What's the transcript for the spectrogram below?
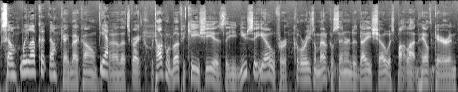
So we love Cookeville. Came back home. Yeah. Uh, that's great. We're talking with Buffy Key. She is the new CEO for Cookeville Regional Medical Center, and today's show is Spotlighting Healthcare. And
